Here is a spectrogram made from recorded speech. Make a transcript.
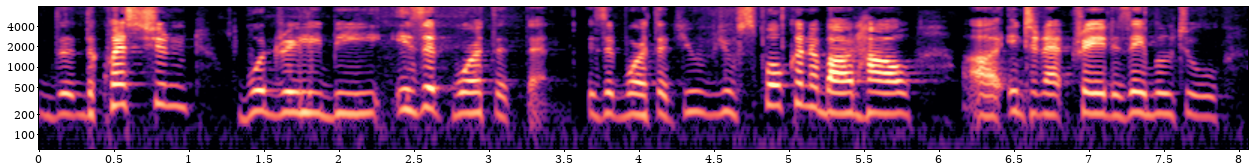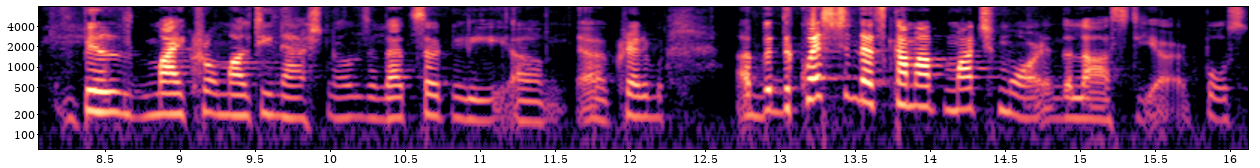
the, the question would really be is it worth it then? Is it worth it? You've, you've spoken about how uh, internet trade is able to build micro multinationals, and that's certainly um, uh, credible. Uh, but the question that's come up much more in the last year, post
